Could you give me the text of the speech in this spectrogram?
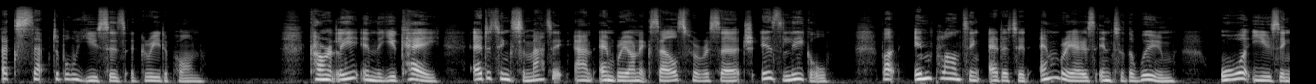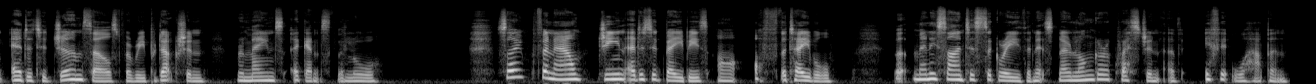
acceptable uses agreed upon. Currently, in the UK, editing somatic and embryonic cells for research is legal, but implanting edited embryos into the womb or using edited germ cells for reproduction remains against the law. So, for now, gene edited babies are off the table. But many scientists agree that it's no longer a question of if it will happen,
